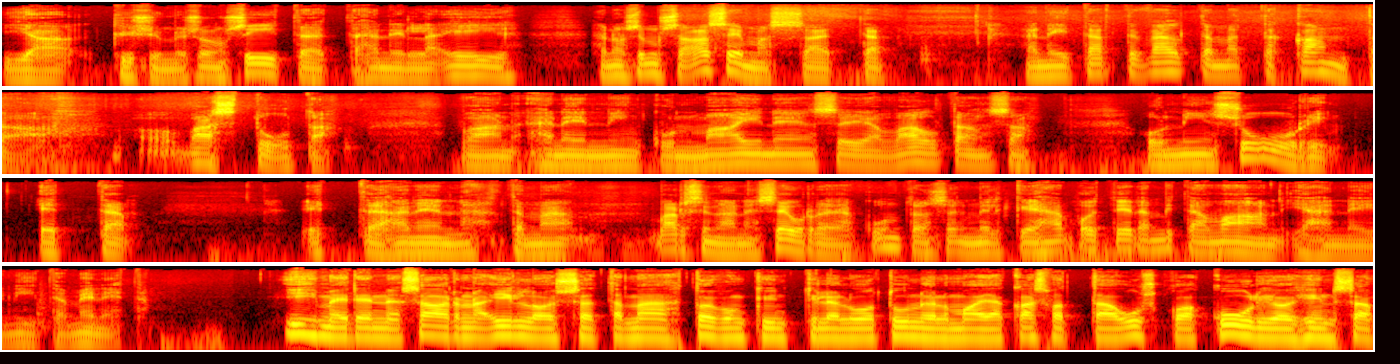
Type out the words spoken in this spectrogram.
Ja kysymys on siitä, että hänellä ei, hän on semmoisessa asemassa, että hän ei tarvitse välttämättä kantaa vastuuta, vaan hänen niin kuin maineensa ja valtansa on niin suuri, että, että hänen tämä varsinainen seuraajakuntansa, niin melkein hän voi tehdä mitä vaan ja hän ei niitä menetä. Ihmeiden saarna illoissa tämä toivon kynttilä luo tunnelmaa ja kasvattaa uskoa kuulijoihinsa.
